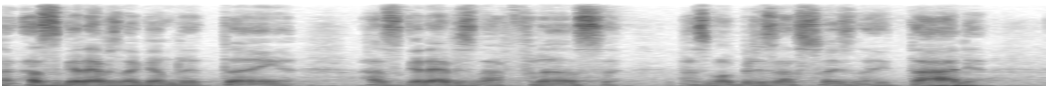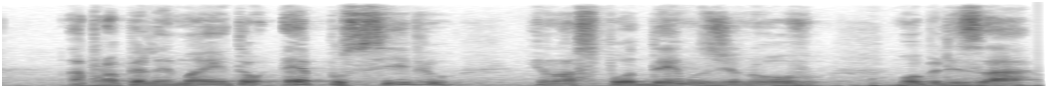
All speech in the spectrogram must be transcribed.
as greves na Grã-Bretanha, as greves na França, as mobilizações na Itália, na própria Alemanha. Então é possível que nós podemos de novo mobilizar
